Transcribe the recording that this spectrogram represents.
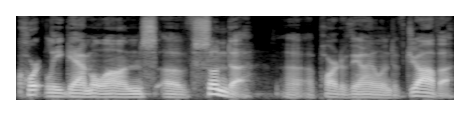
courtly gamelans of Sunda, uh, a part of the island of Java.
